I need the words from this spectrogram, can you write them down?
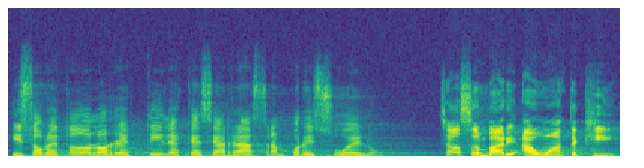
y sobre todos los reptiles que se arrastran por el suelo. Tell somebody, I want the key.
